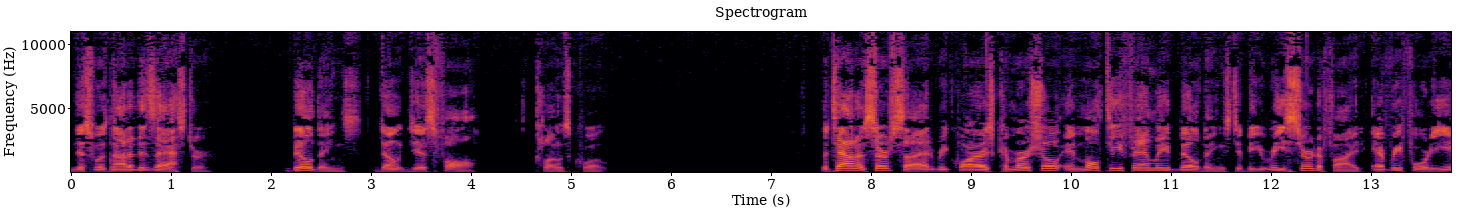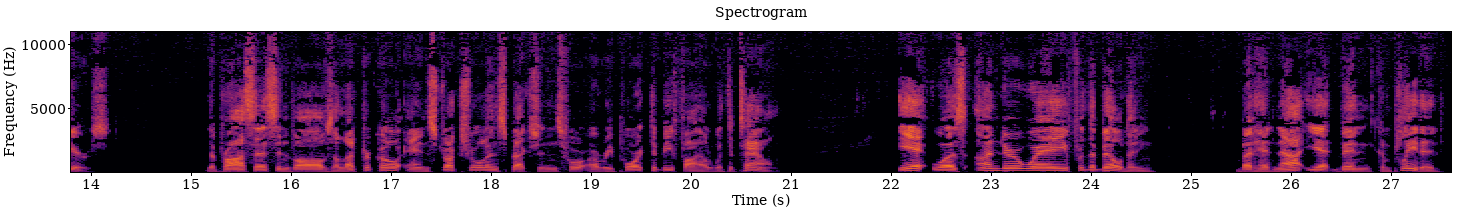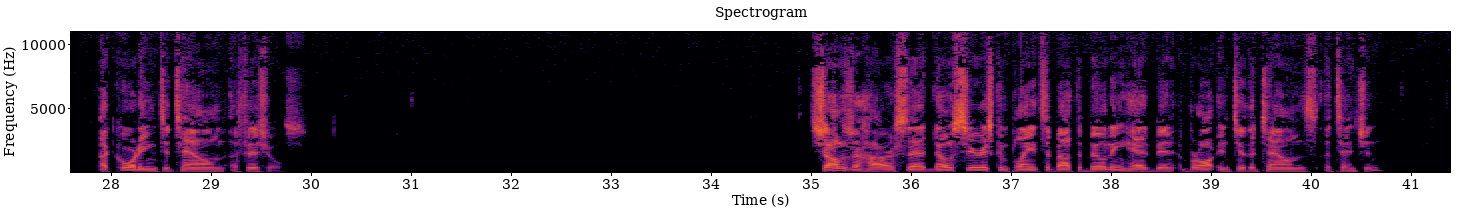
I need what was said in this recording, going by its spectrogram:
This was not a disaster. Buildings don't just fall, close quote. The town of Surfside requires commercial and multi-family buildings to be recertified every 40 years. The process involves electrical and structural inspections for a report to be filed with the town. It was underway for the building, but had not yet been completed, according to town officials. Salzhauer said no serious complaints about the building had been brought into the town's attention.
